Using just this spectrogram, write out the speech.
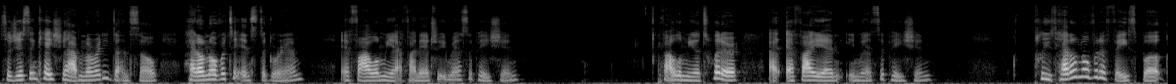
So, just in case you haven't already done so, head on over to Instagram and follow me at Financial Emancipation. Follow me on Twitter at FIN Emancipation. Please head on over to Facebook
